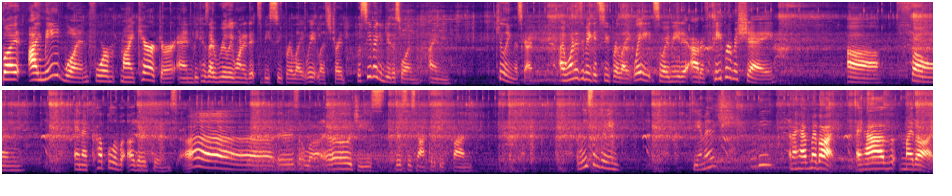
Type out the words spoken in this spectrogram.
But I made one for my character, and because I really wanted it to be super lightweight, let's try. Let's see if I can do this one. I'm killing this guy. I wanted to make it super lightweight, so I made it out of paper mache, uh, foam, and a couple of other things. Ah, there's a lot. Oh, geez, this is not going to be fun. At least I'm doing damage maybe? And I have my bot. I have my bot.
